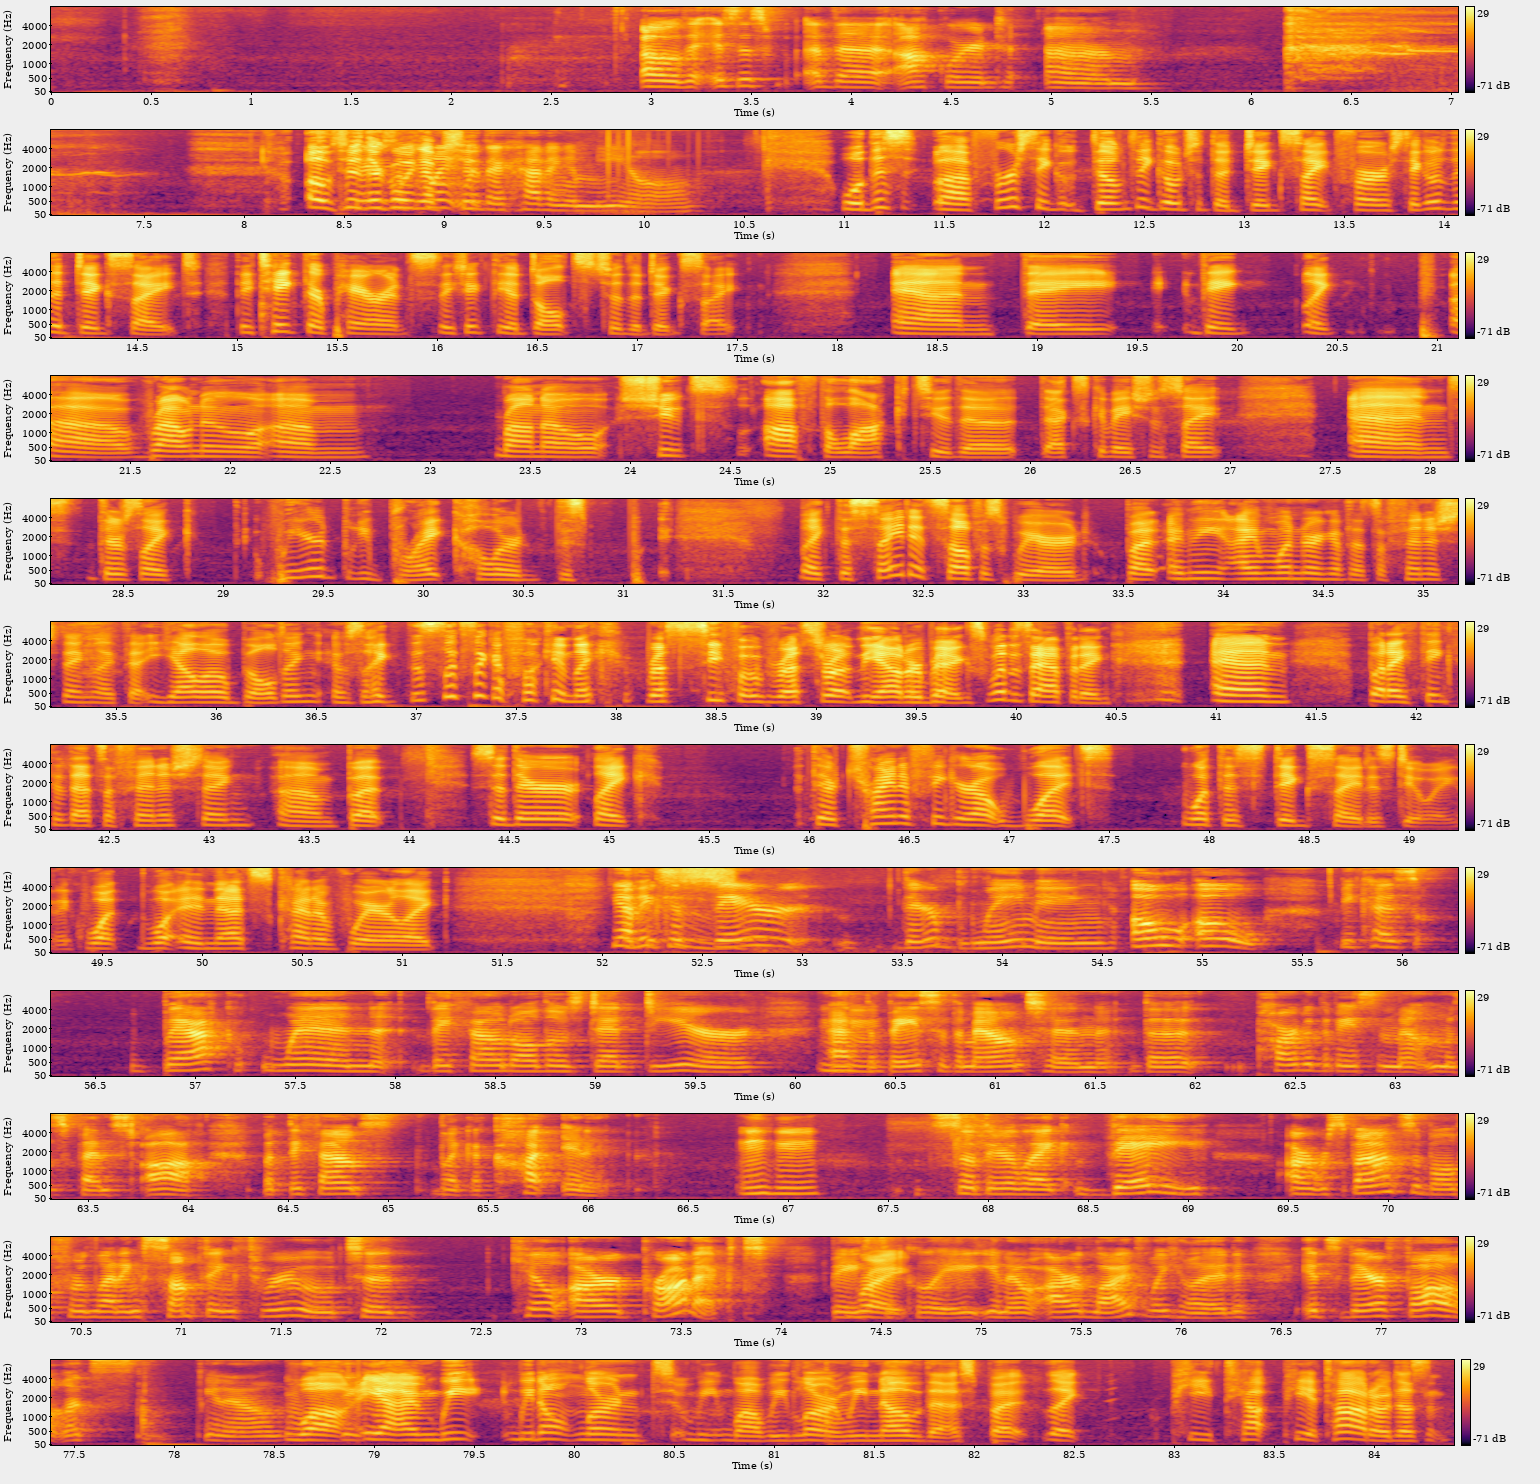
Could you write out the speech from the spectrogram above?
oh, the, is this uh, the awkward? Um, Oh, so they're going up to where they're having a meal. Well, this uh, first they go, don't they go to the dig site first? They go to the dig site. They take their parents. They take the adults to the dig site, and they they like uh, Ranu um, Rano shoots off the lock to the, the excavation site, and there's like weirdly bright colored this. Like the site itself is weird, but I mean, I'm wondering if that's a finished thing. Like that yellow building, it was like this looks like a fucking like rest- seafood restaurant in the Outer Banks. What is happening? And but I think that that's a finished thing. Um, but so they're like they're trying to figure out what what this dig site is doing. Like what what, and that's kind of where like Yeah, because is- they're they're blaming. Oh, oh, because back when they found all those dead deer at Mm-hmm. the base of the mountain, the part of the base of the mountain was fenced off, but they found like a cut in it. Mm-hmm. So they're like they are responsible for letting something through to kill our product. Basically, you know, our livelihood. It's their fault. Let's, you know. Well, they- yeah, and we we don't learn. To, we, well, we learn. We know this, but like Pieta- Pietaro doesn't.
